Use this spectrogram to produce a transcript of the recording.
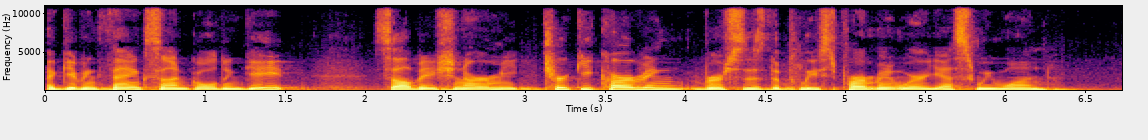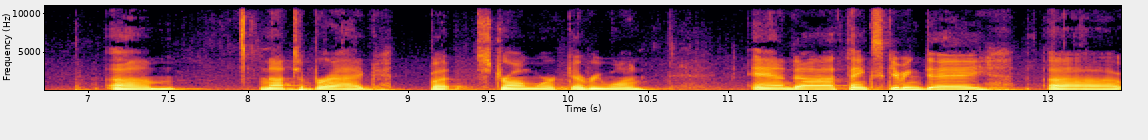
uh, giving thanks on Golden Gate, Salvation Army turkey carving versus the police department, where, yes, we won. Um, not to brag, but strong work, everyone. And uh, Thanksgiving Day, uh,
